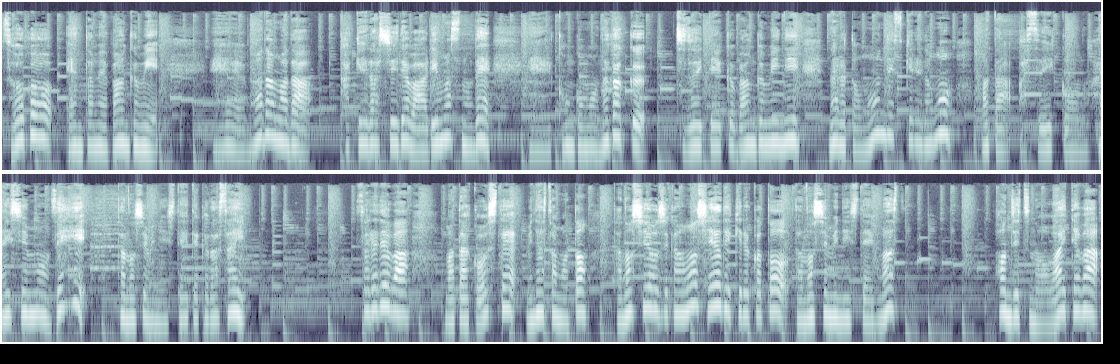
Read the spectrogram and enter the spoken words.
総合エンタメ番組、えー、まだまだ駆け出しではありますので、えー、今後も長く続いていく番組になると思うんですけれどもまた明日以降の配信もぜひ楽しみにしていてくださいそれではまたこうして皆様と楽しいお時間をシェアできることを楽しみにしています。本日のお相手は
